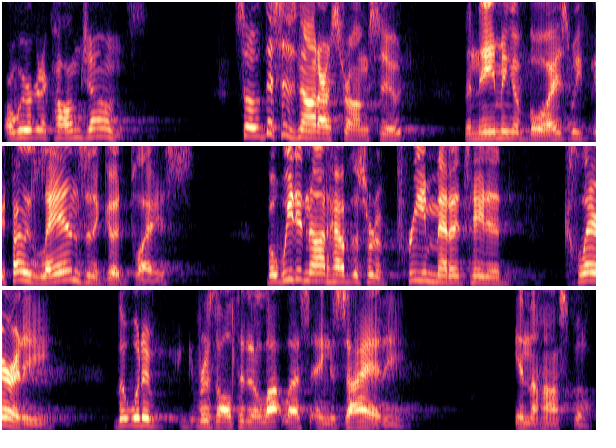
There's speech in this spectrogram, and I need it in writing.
or we were going to call him Jones. So this is not our strong suit, the naming of boys. We, it finally lands in a good place, but we did not have the sort of premeditated clarity that would have resulted in a lot less anxiety in the hospital.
